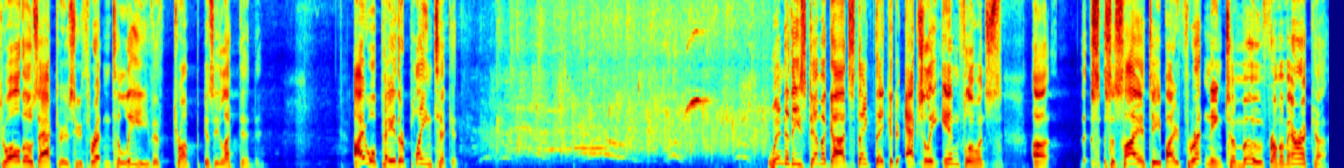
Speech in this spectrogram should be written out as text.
to all those actors who threaten to leave if Trump is elected. I will pay their plane ticket. When do these demigods think they could actually influence uh, society by threatening to move from America?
